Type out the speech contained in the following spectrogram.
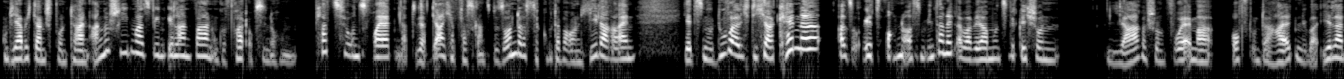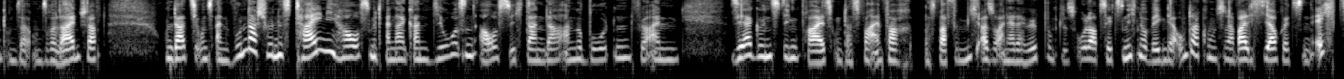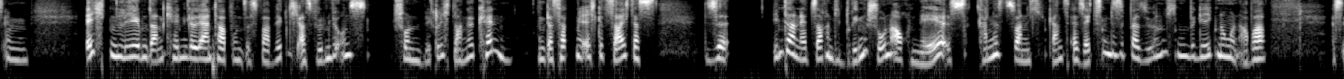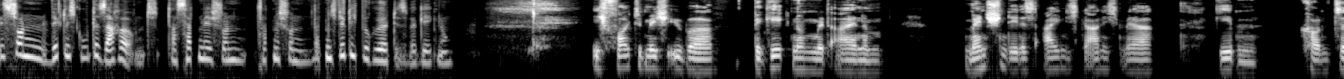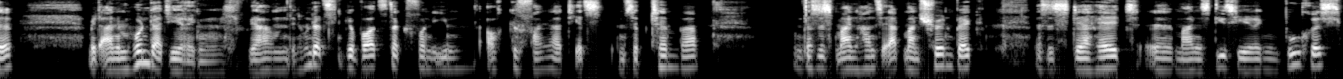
Und die habe ich dann spontan angeschrieben, als wir in Irland waren und gefragt, ob sie noch einen Platz für uns frei hat. Und hat gesagt, ja, ich habe was ganz Besonderes, da kommt aber auch nicht jeder rein. Jetzt nur du, weil ich dich ja kenne, also jetzt auch nur aus dem Internet, aber wir haben uns wirklich schon Jahre schon vorher immer oft unterhalten über Irland, unser, unsere Leidenschaft. Und da hat sie uns ein wunderschönes Tiny House mit einer grandiosen Aussicht dann da angeboten für einen sehr günstigen Preis. Und das war einfach, das war für mich also einer der Höhepunkte des Urlaubs. Jetzt nicht nur wegen der Unterkunft, sondern weil ich sie auch jetzt in echt, im echten Leben dann kennengelernt habe. Und es war wirklich, als würden wir uns schon wirklich lange kennen. Und das hat mir echt gezeigt, dass diese Internetsachen, die bringen schon auch Nähe. Es kann es zwar nicht ganz ersetzen, diese persönlichen Begegnungen, aber es ist schon eine wirklich gute Sache und das hat mir schon, das hat mich schon, hat mich wirklich berührt, diese Begegnung. Ich freute mich über Begegnung mit einem Menschen, den es eigentlich gar nicht mehr geben konnte, mit einem Hundertjährigen. Wir haben den hundertsten Geburtstag von ihm auch gefeiert, jetzt im September. Das ist mein Hans Erdmann Schönbeck. Das ist der Held äh, meines diesjährigen Buches.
